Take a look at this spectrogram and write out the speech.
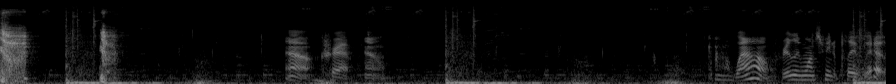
oh crap! No. Oh, wow, really wants me to play Widow.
